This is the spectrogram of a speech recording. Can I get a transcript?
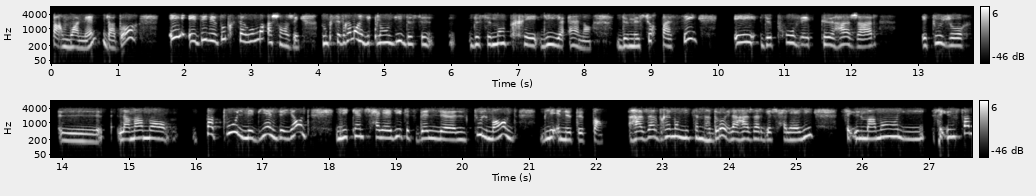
par moi-même d'abord et aider les autres à changer. Donc c'est vraiment avec l'envie de se, de se montrer il y a un an, de me surpasser et de prouver que Hajar est toujours la maman pas poule mais bienveillante اللي كانت شحال هذه تتبان tout le monde بلي elle ne peut pas Hajar vraiment ملي تنهضروا على هاجر ديال شحال هذه c'est une maman c'est une femme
